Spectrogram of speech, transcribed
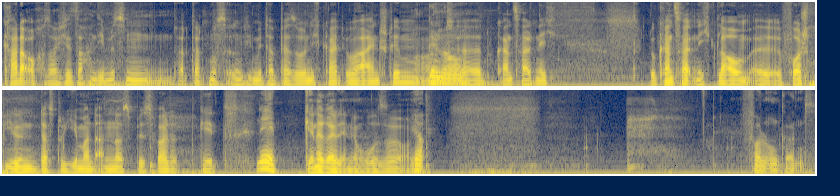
gerade auch solche Sachen, die müssen, das, das muss irgendwie mit der Persönlichkeit übereinstimmen. Und Genau. äh, du kannst halt nicht, du kannst halt nicht glauben, äh, vorspielen, dass du jemand anders bist, weil das geht Nee, generell in die Hose. Ja. voll und ganz.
